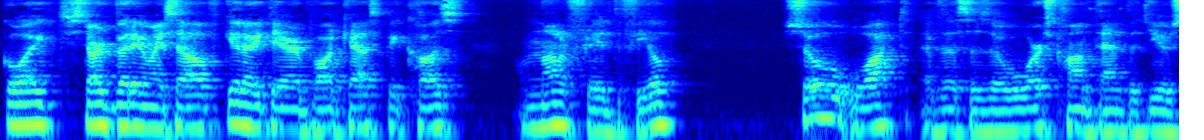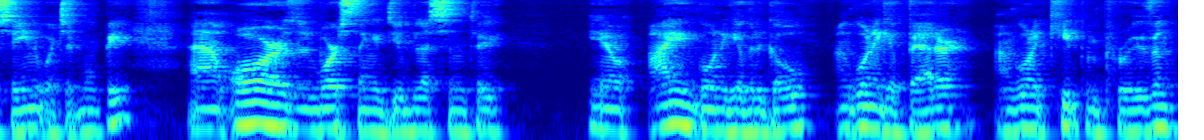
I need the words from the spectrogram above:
go out, start video myself, get out there and podcast because I'm not afraid to fail. So what if this is the worst content that you have seen, which it won't be, um, or the worst thing that you've listened to? You know, I am going to give it a go. I'm going to get better. I'm going to keep improving.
